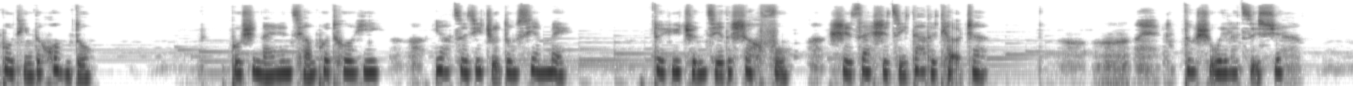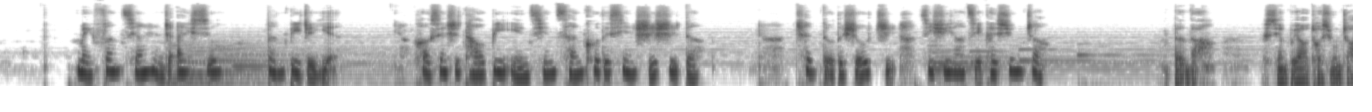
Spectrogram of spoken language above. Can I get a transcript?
不停地晃动。不是男人强迫脱衣，要自己主动献媚，对于纯洁的少妇，实在是极大的挑战。都是为了子轩。美芳强忍着哀羞。半闭着眼，好像是逃避眼前残酷的现实似的。颤抖的手指继续要解开胸罩。等等，先不要脱胸罩，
